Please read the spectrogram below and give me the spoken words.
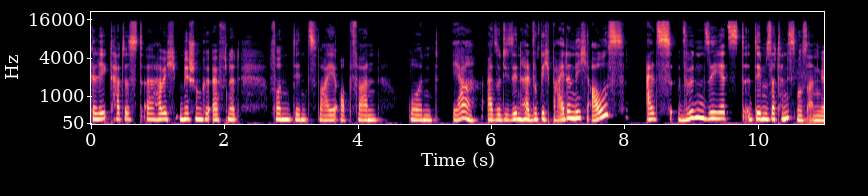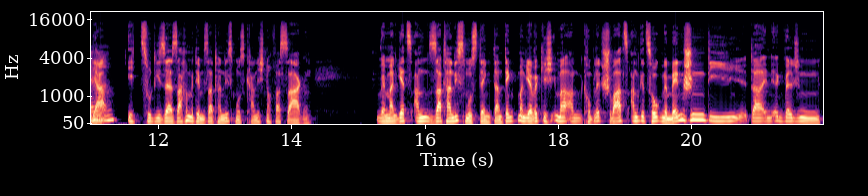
gelegt hattest, äh, habe ich mir schon geöffnet von den zwei Opfern. Und ja, also die sehen halt wirklich beide nicht aus, als würden sie jetzt dem Satanismus angehören. Ja, ich, zu dieser Sache mit dem Satanismus kann ich noch was sagen wenn man jetzt an Satanismus denkt, dann denkt man ja wirklich immer an komplett schwarz angezogene Menschen, die da in irgendwelchen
